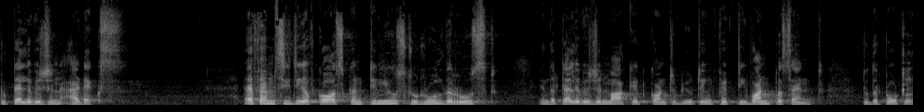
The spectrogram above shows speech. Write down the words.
to television ADEX. FMCG, of course, continues to rule the roost in the television market, contributing 51% to the total.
